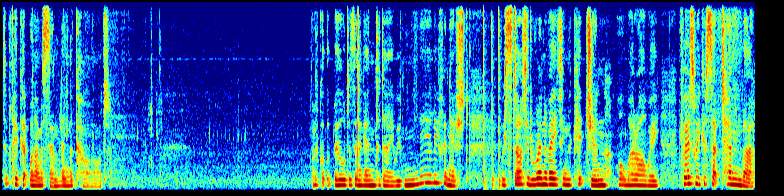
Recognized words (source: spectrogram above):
to pick up when I'm assembling the card. We've got the builders in again today. We've nearly finished. We started renovating the kitchen, well where are we? First week of September.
